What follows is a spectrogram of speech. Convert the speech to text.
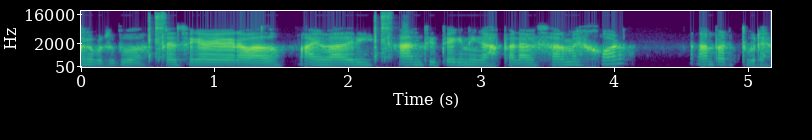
Ay, brutudo. Pensé que había grabado. Ay, Badri. Antitécnicas para besar mejor. Apertura.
